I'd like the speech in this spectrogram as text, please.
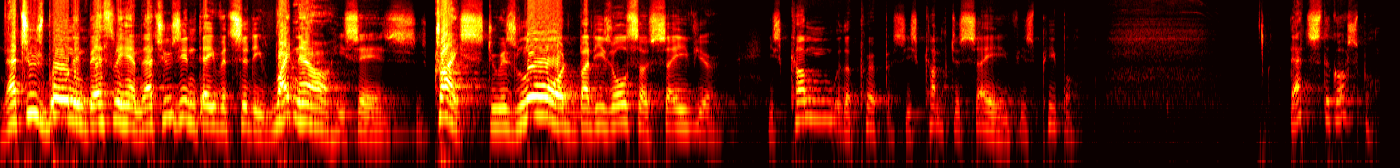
That's who's born in Bethlehem. That's who's in David's city. Right now, he says, Christ, who is Lord, but he's also Savior. He's come with a purpose, he's come to save his people. That's the gospel.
